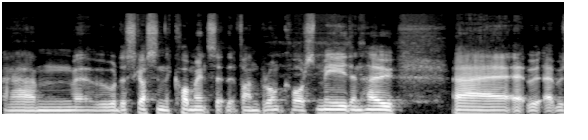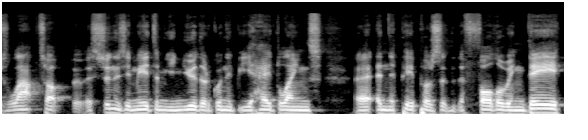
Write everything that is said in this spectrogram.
um, we were discussing the comments that, that Van Bronckhorst made and how uh, it, it, was lapped up. As soon as he made them, you knew there were going to be headlines uh, in the papers the following day.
